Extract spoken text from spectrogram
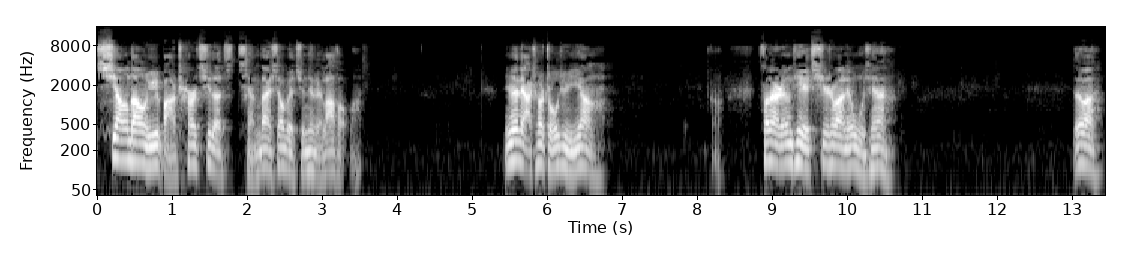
相当于把叉七的潜在消费群体给拉走了？因为俩车轴距一样啊，三点零 T 七十万零五千，对吧？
